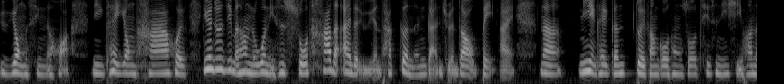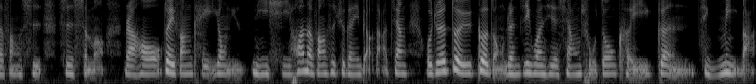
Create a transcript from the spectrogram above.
与用心的话，你可以用他会，因为就是基本上，如果你是说他的爱的语言，他更能感觉到被爱。那你也可以跟对方沟通说，其实你喜欢的方式是什么，然后对方可以用你你喜欢的方式去跟你表达。这样，我觉得对于各种人际关系的相处都可以更紧密吧。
